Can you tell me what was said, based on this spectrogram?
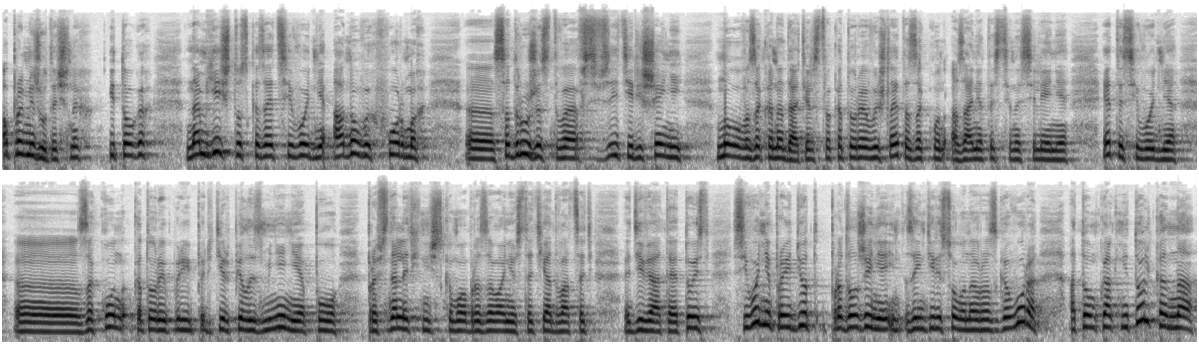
о промежуточных итогах. Нам есть что сказать сегодня о новых формах э, содружества в свете решений нового законодательства, которое вышло. Это закон о занятости населения. Это сегодня э, закон, который при- претерпел изменения по профессионально-техническому образованию, статья 29. То есть сегодня пройдет продолжение ин- заинтересованного разговора о том, как не только на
